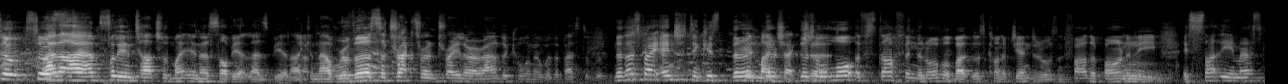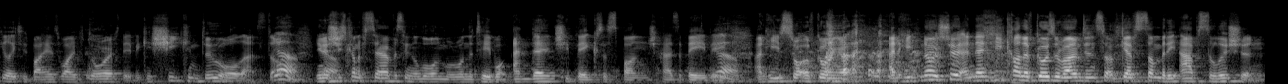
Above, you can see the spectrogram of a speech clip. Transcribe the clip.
so, so. And I am fully in touch with my inner Soviet lesbian. I can now reverse a tractor and trailer around a corner with the best of them. No, that's very interesting because there, In my there- check there's a shirt. lot of stuff in the novel about those kind of gender roles, and Father Barnaby Mm. is slightly emasculated by his wife Dorothy because she can do all that stuff. Yeah, you know, yeah. she's kind of servicing a lawnmower on the table, and then she bakes a sponge, has a baby, Yeah. and he's sort of going, up, and he no, true, and then he kind of goes around and sort of gives somebody absolution,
